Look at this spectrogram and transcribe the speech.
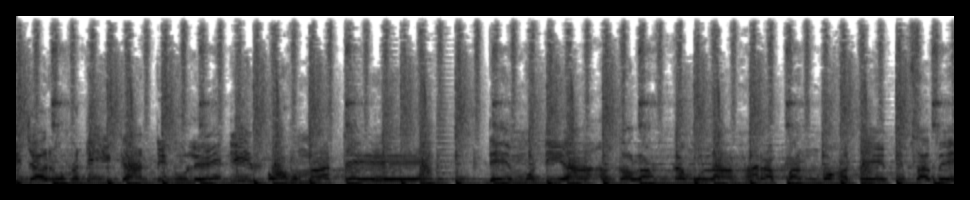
di jaruh diikat digule di poh mate. Demutia engkaulah kamulah harapan bohate tip sabe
